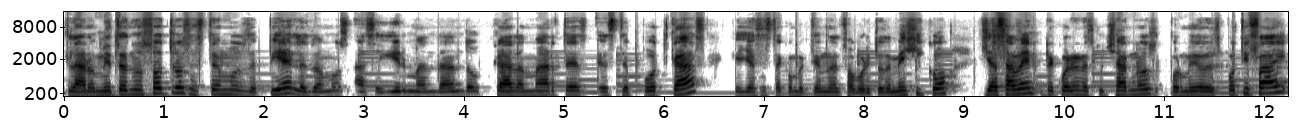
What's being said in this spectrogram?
claro. Mientras nosotros estemos de pie, les vamos a seguir mandando cada martes este podcast que ya se está convirtiendo en el favorito de México. Ya saben, recuerden escucharnos por medio de Spotify.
